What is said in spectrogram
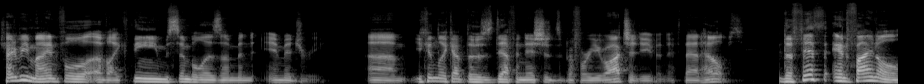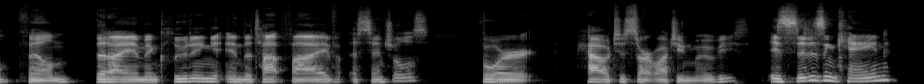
try to be mindful of like theme, symbolism, and imagery. Um, you can look up those definitions before you watch it, even if that helps. The fifth and final film that I am including in the top five essentials for how to start watching movies is Citizen Kane.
